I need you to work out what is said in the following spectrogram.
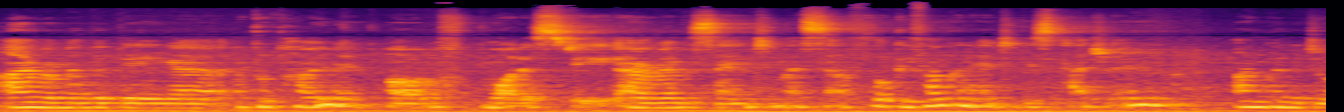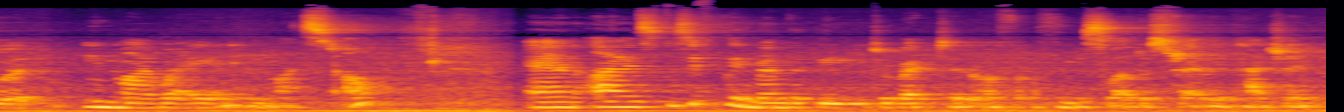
I remember being a, a, proponent of modesty. I remember saying to myself, look, if I'm going to enter this pageant, I'm going to do it in my way and in my style. And I specifically remember the director of, of the Miss World Australia pageant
